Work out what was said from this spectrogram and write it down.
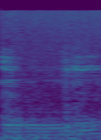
Mm-hmm.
